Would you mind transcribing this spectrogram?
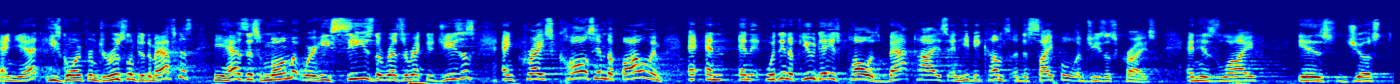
And yet, he's going from Jerusalem to Damascus. He has this moment where he sees the resurrected Jesus, and Christ calls him to follow him. And, and, and, within a few days, Paul is baptized, and he becomes a disciple of Jesus Christ. And his life is just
